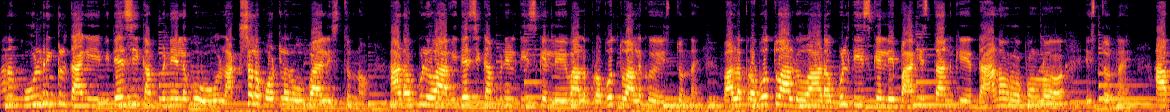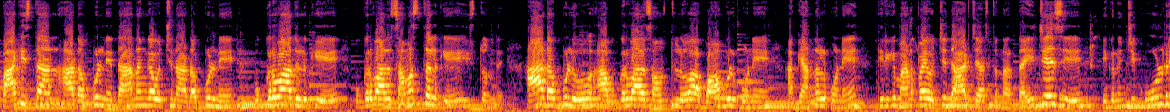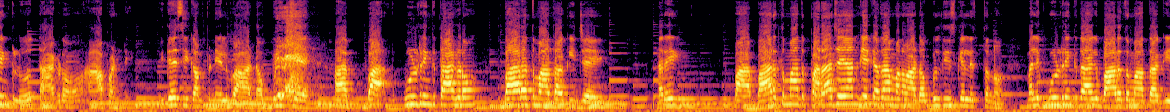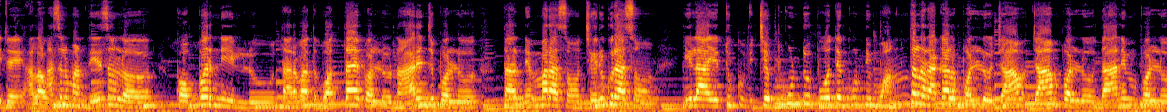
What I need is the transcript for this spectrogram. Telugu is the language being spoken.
మనం కూల్ డ్రింకులు తాగి విదేశీ కంపెనీలకు లక్షల కోట్ల రూపాయలు ఇస్తున్నాం. ఆ డబ్బులు ఆ విదేశీ కంపెనీలు తీసుకెళ్ళి వాళ్ళ ప్రభుత్వాలకు ఇస్తున్నాయి. వాళ్ళ ప్రభుత్వాలు ఆ డబ్బులు తీసుకెళ్ళి పాకిస్తాన్కి దానం రూపంలో ఇస్తున్నాయి. ఆ పాకిస్తాన్ ఆ డబ్బుల్ని దానంగా వచ్చిన ఆ డబ్బుల్ని ఉగ్రవాదులకి ఉగ్రవాద సంస్థలకి ఇస్తుంది. ఆ డబ్బులు ఆ ఉగ్రవాద సంస్థలు ఆ బాంబులు కొని ఆ గన్నలు కొని తిరిగి మనపై వచ్చి దాడి చేస్తున్నారు. దయచేసి ఇక నుంచి కూల్ డ్రింకులు తాగడం ఆపండి. విదేశీ కంపెనీలకు ఆ డబ్బులు ఇచ్చే ఆ బా- కూల్ డ్రింక్ తాగడం భారత్ మాతాకి జై. అరే భారత మాత పరాజయానికే కదా మనం ఆ డబ్బులు తీసుకెళ్ళి ఇస్తున్నాం మళ్ళీ కూల్ డ్రింక్ తాగి భారత మాతాకి జై. అలా అసలు మన దేశంలో కొబ్బరి నీళ్ళు తర్వాత బొత్తాయి పళ్ళు నారింజ పళ్ళు నిమ్మరసం చెరుకు రసం ఇలా ఎత్తుకు చెప్పుకుంటూ పోతే కొన్ని వందల రకాల పళ్ళు జామ జామ పళ్ళు దానిమ్మ పళ్ళు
